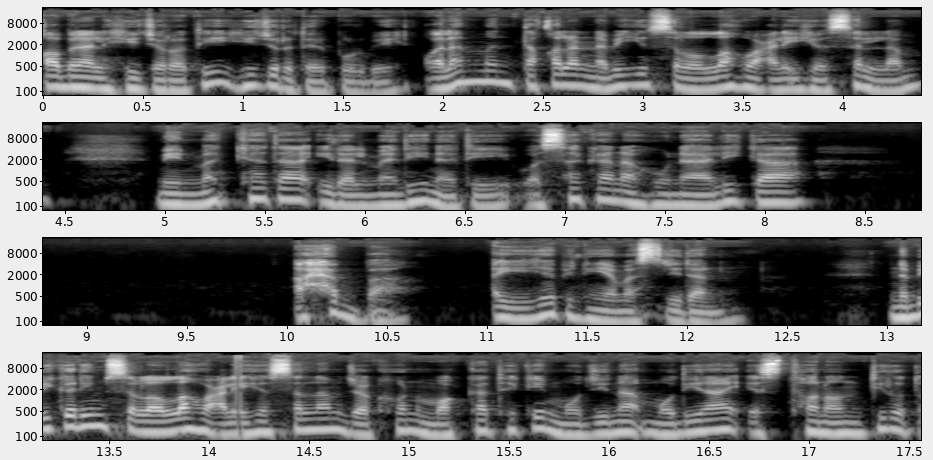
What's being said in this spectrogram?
কবল আল হিজরতি হিজরতের পূর্বে। ওলাম্মান তাকাল নবী সাল্লাহ আলহি আসাল্লাম মিন মক্কাতা ইলাল মদিনাতি ওয়াসাকানা হুনালিকা আহাব্বা আইয়াবিনিয়া মসজিদান। নবী করিম সাল্লাহ আলহিহাসাল্লাম যখন মক্কা থেকে মদিনা মদিনায় স্থানান্তরিত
